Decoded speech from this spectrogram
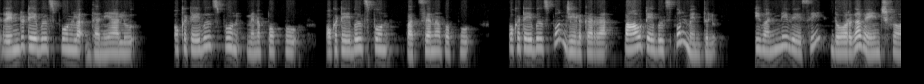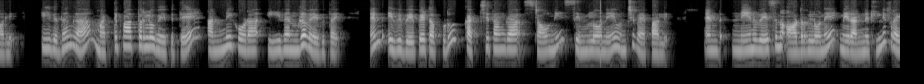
రెండు టేబుల్ స్పూన్ల ధనియాలు ఒక టేబుల్ స్పూన్ మినపప్పు ఒక టేబుల్ స్పూన్ పచ్చెనపప్పు ఒక టేబుల్ స్పూన్ జీలకర్ర పావు టేబుల్ స్పూన్ మెంతులు. ఇవన్నీ వేసి దోరగా వేయించుకోవాలి. ఈ విధంగా మట్టి పాత్రలో వేపితే అన్నీ కూడా ఈవెన్గా వేగుతాయి. అండ్ ఇవి వేపేటప్పుడు ఖచ్చితంగా స్టవ్ని సిమ్లోనే ఉంచి వేపాలి. అండ్ నేను వేసిన ఆర్డర్‌లోనే మీరన్నిటిని ఫ్రై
